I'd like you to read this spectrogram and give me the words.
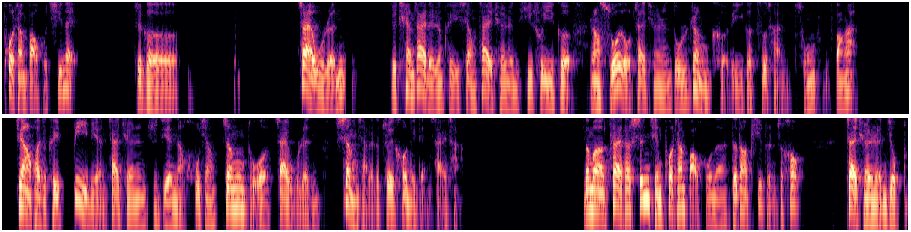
破产保护期内，这个债务人就欠债的人可以向债权人提出一个让所有债权人都认可的一个资产重组方案。这样的话就可以避免债权人之间呢互相争夺债务人剩下来的最后那点财产。那么在他申请破产保护呢得到批准之后，债权人就不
